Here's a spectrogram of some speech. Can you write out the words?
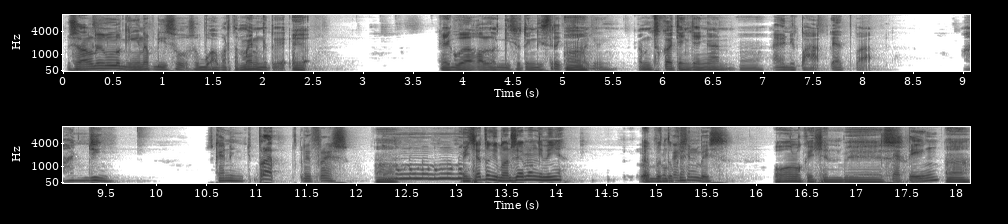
misalnya lu lagi nginep di su- sebuah apartemen gitu ya. Iya. Kayak gua kalau lagi syuting distrik lagi, kan suka ceng-cengan. Ayo nih Pak, lihat Pak. Anjing. Scanning, cepret, refresh. Dung, dung, dung, dung, dung, dung. Micet tuh gimana sih emang ininya? Eh, Bentuknya? Location base. Oh location base. Chatting, Ah.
